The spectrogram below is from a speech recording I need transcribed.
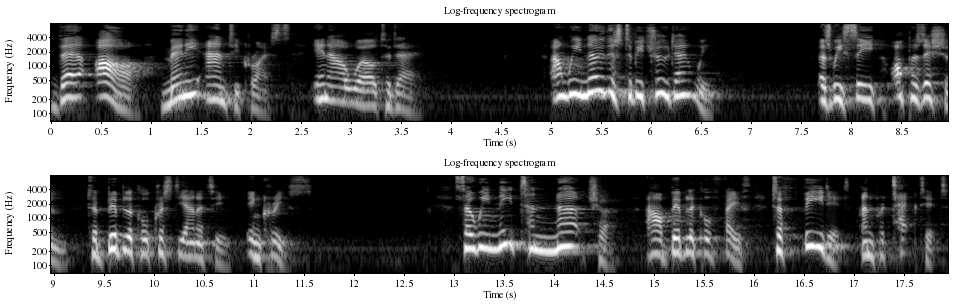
There are many antichrists in our world today. And we know this to be true, don't we? As we see opposition to biblical Christianity increase. So we need to nurture our biblical faith, to feed it and protect it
